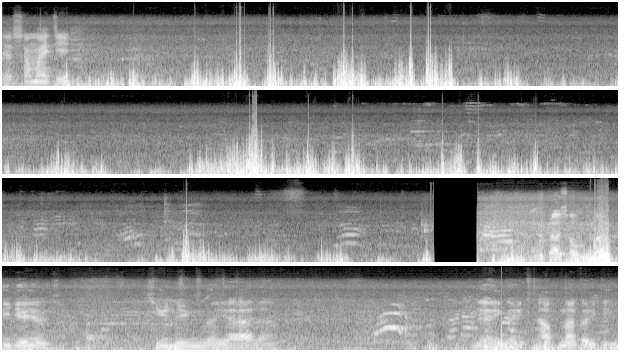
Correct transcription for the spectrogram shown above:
છે સમાધિ મોટા સોમનાથથી જે શિવલિંગ આવ્યા ને અહીં ઘણી સ્થાપના કરી હતી.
